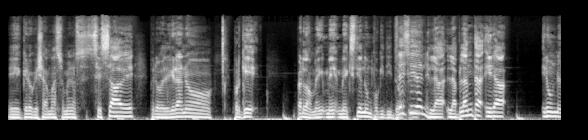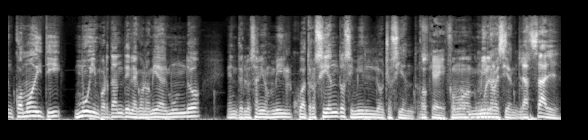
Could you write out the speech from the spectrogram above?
eh, creo que ya más o menos se sabe, pero Belgrano, porque, perdón, me, me- me extiendo un poquitito. Sí, sí, dale. La, la planta era, era un commodity muy importante en la economía del mundo entre los años 1400 y 1800. Ok, como, como 1900. La, la sal.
